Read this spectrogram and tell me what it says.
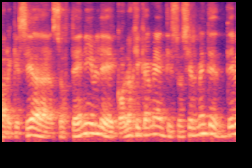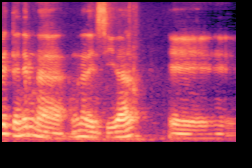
para que sea sostenible ecológicamente y socialmente, debe tener una, densidad eh,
